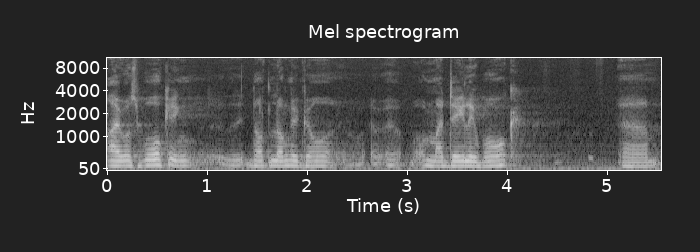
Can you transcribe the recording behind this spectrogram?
I was walking not long ago uh, on my daily walk um,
